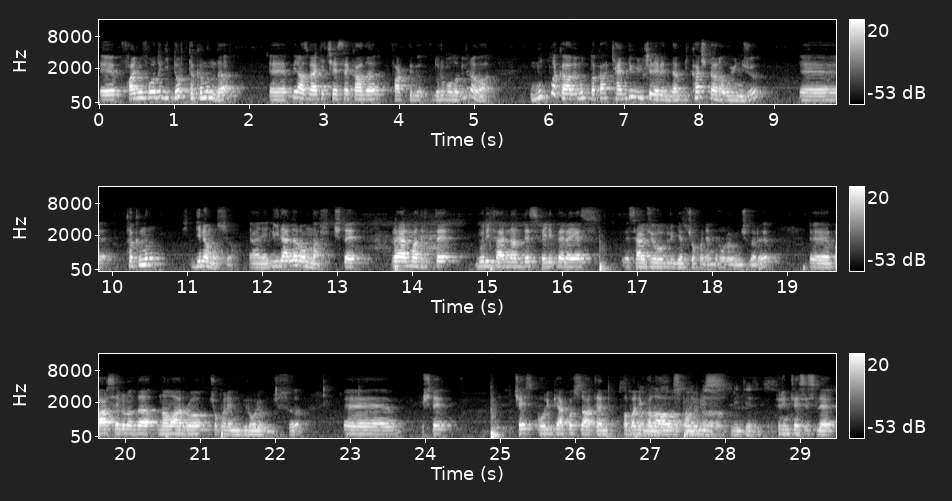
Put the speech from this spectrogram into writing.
e, Final Four'daki 4 takımın da e, biraz belki CSK'da farklı bir durum olabilir ama mutlaka ve mutlaka kendi ülkelerinden birkaç tane oyuncu e, takımın dinamosu. Yani liderler onlar. İşte Real Madrid'de Rudy Fernandes, Felipe Reyes ve Sergio Rodriguez çok önemli rol oyuncuları. Ee, Barcelona'da Navarro çok önemli bir rol oyuncusu. Ee, işte Chess, Olympiakos zaten Papa Nikolaou, Spanulis, Printesis'le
